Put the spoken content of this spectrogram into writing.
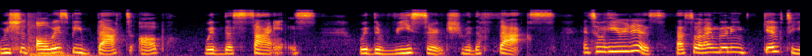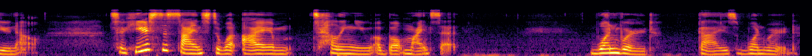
We should always be backed up with the science, with the research, with the facts. And so here it is. That's what I'm going to give to you now. So here's the science to what I am telling you about mindset. One word, guys, one word.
